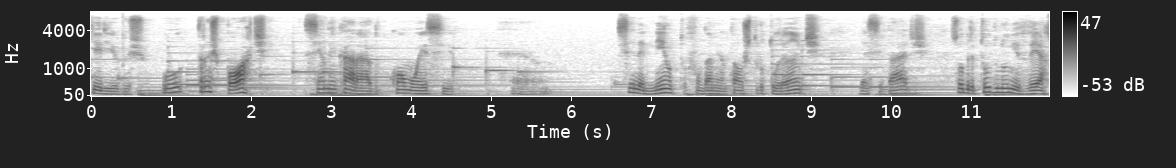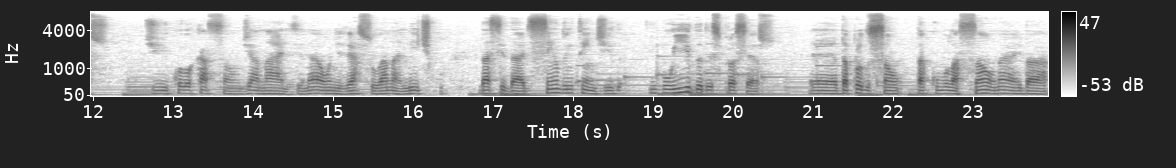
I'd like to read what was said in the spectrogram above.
queridos, o transporte sendo encarado como esse, é, esse elemento fundamental, estruturante das cidades, sobretudo no universo de colocação, de análise, né, o universo analítico da cidade sendo entendida, imbuída desse processo é, da produção, da acumulação né, e da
